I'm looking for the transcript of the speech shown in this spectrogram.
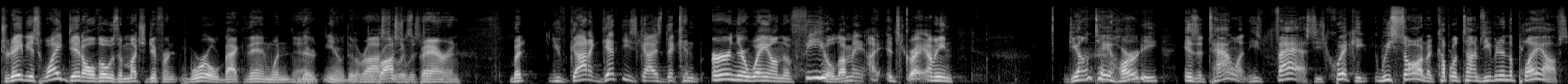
Tre'Davious White did, although it was a much different world back then when yeah. you know the, the, roster, the roster was, was barren. But you've got to get these guys that can earn their way on the field. I mean, it's great. I mean, Deonte Harty is a talent. He's fast. He's quick. He, we saw it a couple of times, even in the playoffs.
